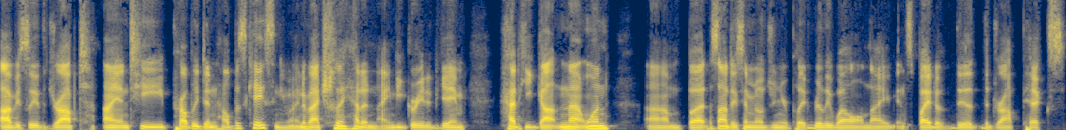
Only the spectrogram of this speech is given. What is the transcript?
Obviously, the dropped INT probably didn't help his case, and he might have actually had a 90 graded game had he gotten that one. Um, but Asante Samuel Jr. played really well all night in spite of the the drop picks.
